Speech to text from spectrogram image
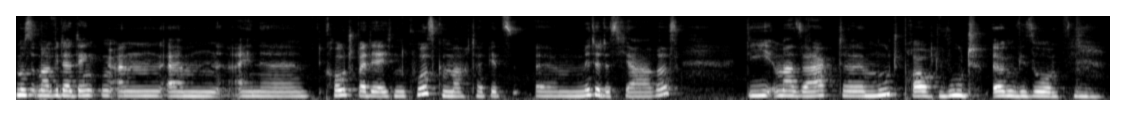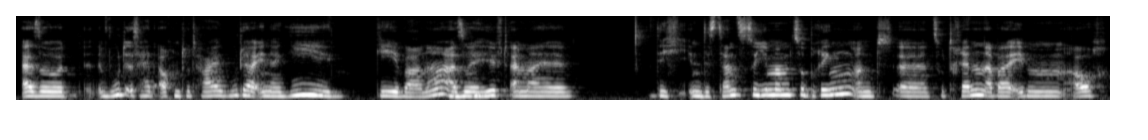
ich muss immer wieder denken an ähm, eine Coach, bei der ich einen Kurs gemacht habe, jetzt ähm, Mitte des Jahres, die immer sagte, Mut braucht Wut, irgendwie so. Mhm. Also Wut ist halt auch ein total guter Energiegeber, ne? Also mhm. er hilft einmal, dich in Distanz zu jemandem zu bringen und äh, zu trennen, aber eben auch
